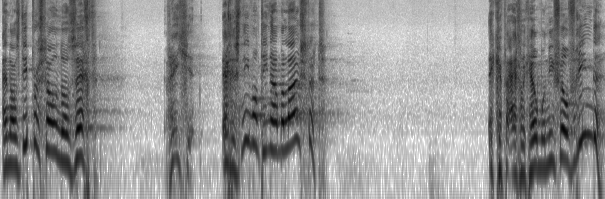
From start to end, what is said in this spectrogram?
En als die persoon dan zegt, weet je, er is niemand die naar me luistert. Ik heb eigenlijk helemaal niet veel vrienden.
